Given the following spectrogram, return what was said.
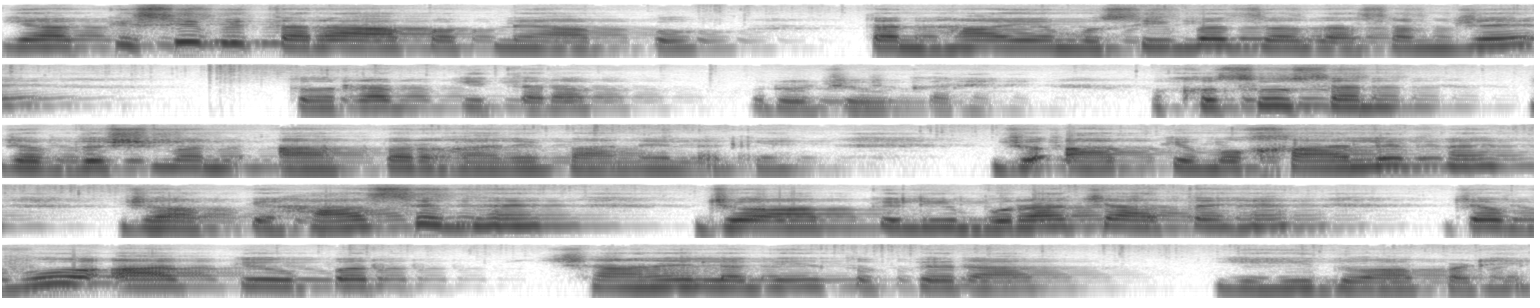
या किसी भी तरह आप अपने आप को तनहा या मुसीबत ज़्यादा समझे तो रब की तरफ़ रुजू करें। खसूसन जब दुश्मन आप पर गालिब आने लगे, जो आपके मुखालिफ हैं, जो आपके हासिद हैं, जो आपके लिए बुरा चाहते हैं, जब वो आपके ऊपर छाने लगे तो फिर आप यही दुआ पढ़ें।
